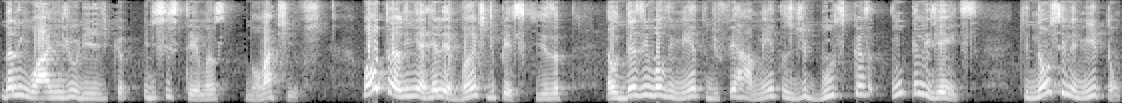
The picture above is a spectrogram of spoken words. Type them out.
da linguagem jurídica e de sistemas normativos. Uma outra linha relevante de pesquisa é o desenvolvimento de ferramentas de buscas inteligentes, que não se limitam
